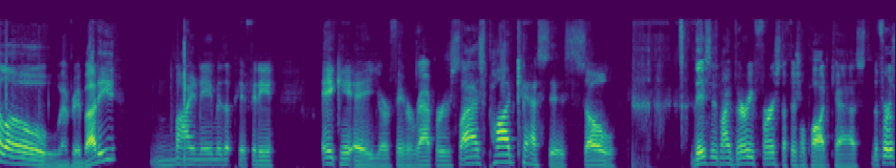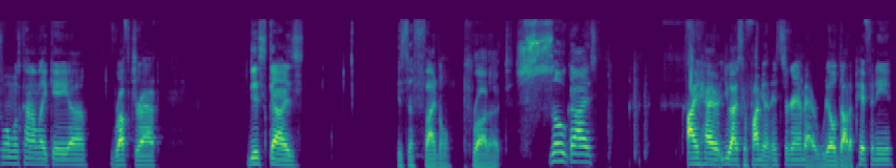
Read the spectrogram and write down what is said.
Hello, everybody. My name is Epiphany, aka your favorite rapper slash podcastist. So, this is my very first official podcast. The first one was kind of like a uh, rough draft. This, guys, is the final product. So, guys, I have you guys can find me on Instagram at real.epiphany,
